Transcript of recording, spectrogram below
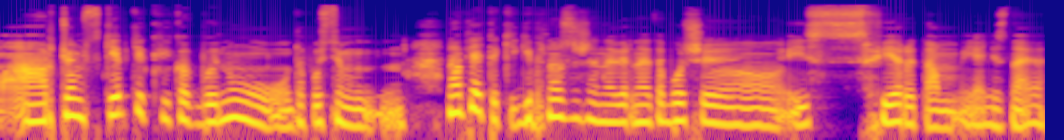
Артем скептик, и как бы, ну, допустим, ну, опять-таки, гипноз же, наверное, это больше э, из сферы, там, я не знаю,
